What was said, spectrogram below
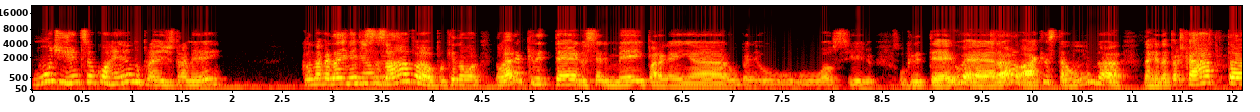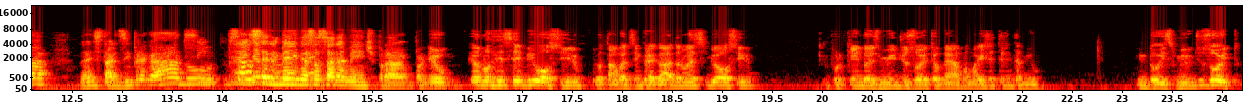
Um monte de gente saiu correndo para registrar MEI. Quando na verdade nem Não. precisava, porque não, não era critério ser MEI para ganhar o, o, o auxílio. O critério era lá a questão da, da renda per capita, né, de estar desempregado. Sim, não precisava ser MEI necessariamente para. Eu, eu não recebi o auxílio. Eu tava desempregado, eu não recebi o auxílio. Porque em 2018 eu ganhava mais de 30 mil. Em 2018.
